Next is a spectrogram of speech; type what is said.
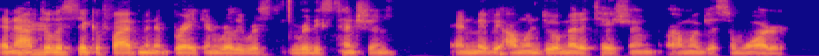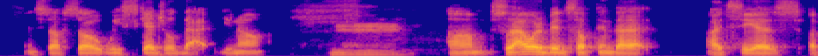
and after Mhm. let's take a five minute break and really re- release tension and maybe I'm gonna do a meditation or I'm gonna get some water and stuff so we scheduled that you know mm. um, so that would have been something that I'd see as a,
